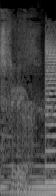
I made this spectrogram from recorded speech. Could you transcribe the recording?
atmosphere.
